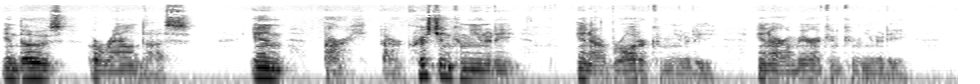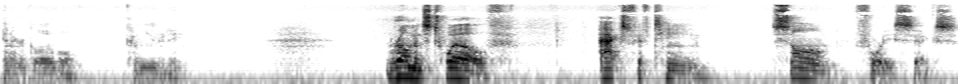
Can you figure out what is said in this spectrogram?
in those around us, in our, our Christian community, in our broader community, in our American community, in our global community. Romans 12, Acts 15, Psalm 46.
